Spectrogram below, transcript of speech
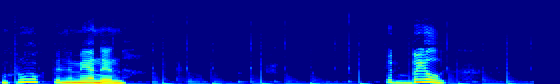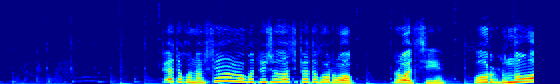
Грок пельменин. Тут був 5.07 2025 року році. Порно?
